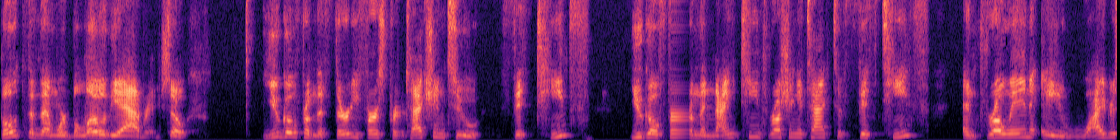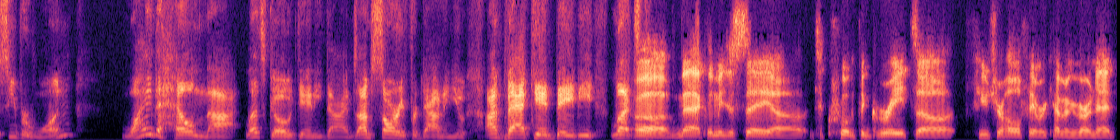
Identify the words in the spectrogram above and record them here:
both of them were below the average. So you go from the 31st protection to 15th. You go from the 19th rushing attack to 15th and throw in a wide receiver one. Why the hell not? Let's go, Danny Dimes. I'm sorry for downing you. I'm back in, baby. Let's go. Uh, Mac, let me just say, uh, to quote the great uh, future Hall of Famer Kevin Garnett,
